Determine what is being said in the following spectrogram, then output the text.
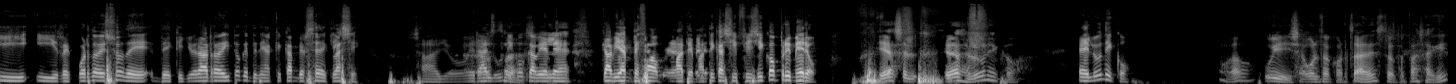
y, recuerdo eso de, que yo era rarito que tenía que cambiarse de clase. O sea, yo era el único que había, que había empezado matemáticas y físico primero. Eras el, eras el único. El único. Wow. Uy, se ha vuelto a cortar esto. ¿Qué pasa aquí?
